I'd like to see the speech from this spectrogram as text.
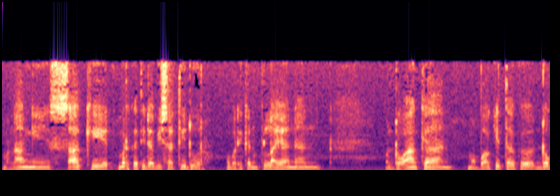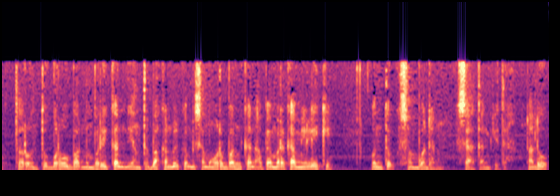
menangis sakit mereka tidak bisa tidur memberikan pelayanan mendoakan membawa kita ke dokter untuk berobat memberikan yang bahkan mereka bisa mengorbankan apa yang mereka miliki untuk kesembuhan dan kesehatan kita lalu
